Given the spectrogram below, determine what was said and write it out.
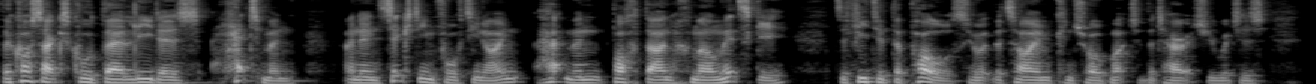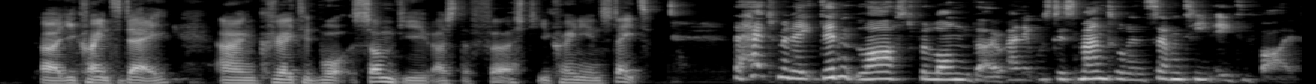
The Cossacks called their leaders hetman, and in 1649, hetman Bohdan Khmelnytsky defeated the Poles, who at the time controlled much of the territory which is uh, Ukraine today, and created what some view as the first Ukrainian state. The Hetmanate didn't last for long though, and it was dismantled in 1785.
